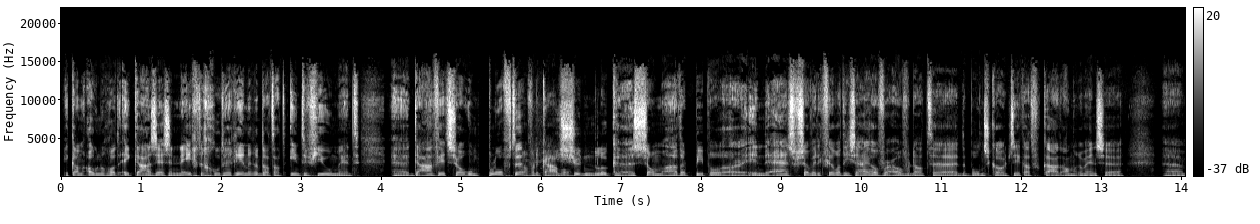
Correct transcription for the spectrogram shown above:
Ik kan ook nog wat EK 96 goed herinneren. Dat dat interview met eh, David zo ontplofte. Over de kabel. You shouldn't look uh, some other people in the ass of zo. Weet ik veel wat hij zei over, over dat eh, de bondscoach, Dick Advocaat, andere mensen ehm,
